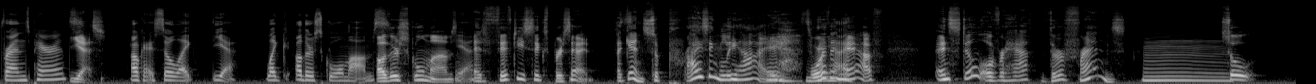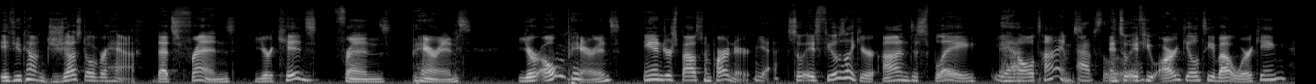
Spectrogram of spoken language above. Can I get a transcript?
friends parents Yes. Okay so like yeah like other school moms Other school moms Yeah. at 56%. Again, surprisingly high. Yeah, more than high. half. And still over half, they're friends. Hmm. So if you count just over half, that's friends, your kids' friends, parents, your own parents, and your spouse and partner. Yeah. So it feels like you're on display at all times. Absolutely. And so if you are guilty about working,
